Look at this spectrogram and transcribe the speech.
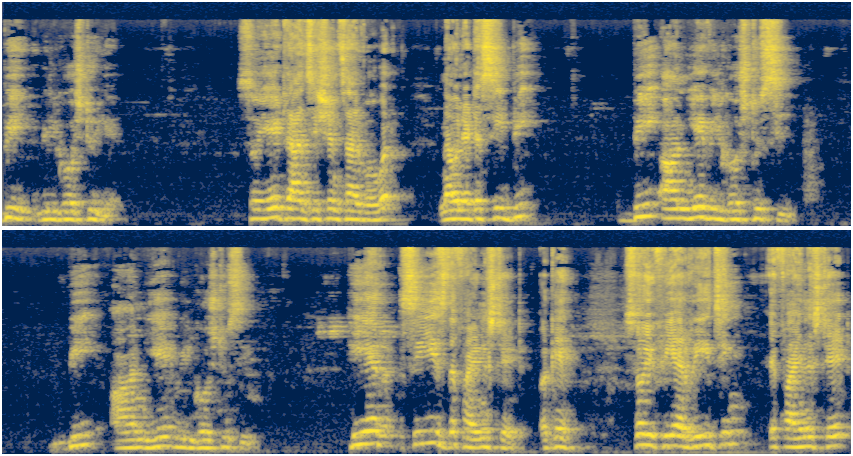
B will goes to A. So A transitions are over. Now let us see B. B on A will goes to C. B on A will goes to C. Here C is the final state. Okay. So if we are reaching a final state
